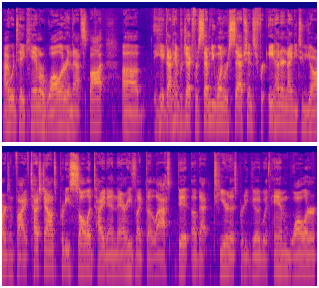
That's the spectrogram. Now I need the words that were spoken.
I would take him or Waller in that spot. Uh, he got him projected for 71 receptions for 892 yards and five touchdowns. Pretty solid tight end there. He's like the last bit of that tier that's pretty good with him, Waller,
